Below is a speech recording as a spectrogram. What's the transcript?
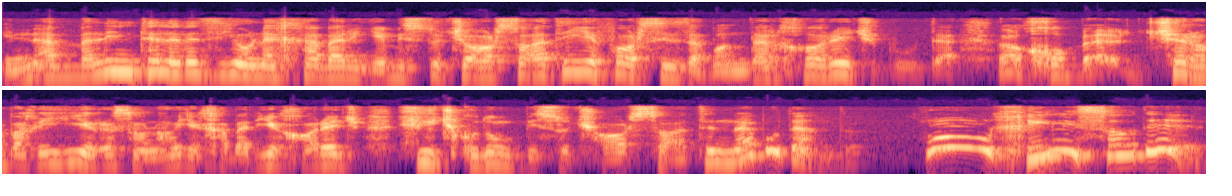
این اولین تلویزیون خبری 24 ساعته فارسی زبان در خارج بود خب چرا بقیه رسانه های خبری خارج هیچ کدوم 24 ساعته نبودند؟ خیلی ساده.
